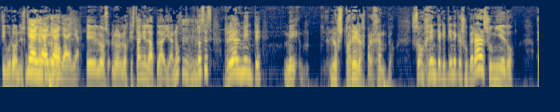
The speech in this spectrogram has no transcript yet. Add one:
tiburones, por ya, ejemplo, ya, ya, ya, eh, los, los, los, que están en la playa, ¿no? Entonces, realmente, me, los toreros, por ejemplo, son gente que tiene que superar su miedo.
